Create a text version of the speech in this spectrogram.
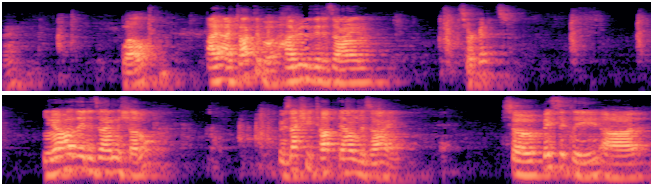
Right? Well, I, I talked about how do they design circuits. You know how they designed the shuttle? It was actually top-down design. So basically, uh,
